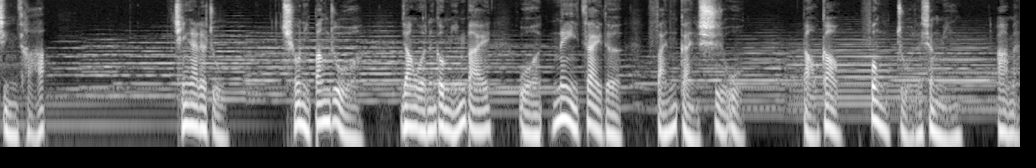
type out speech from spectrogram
感的省察，亲爱的主，求你帮助我，让我能够明白我内在的反感事物。祷告，奉主的圣名，阿门。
